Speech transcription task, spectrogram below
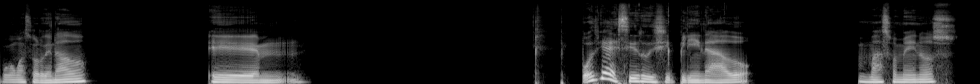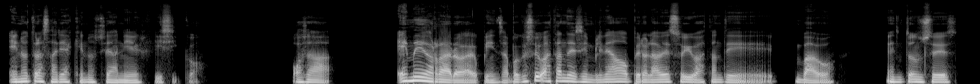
poco más ordenado. Eh, podría decir disciplinado, más o menos, en otras áreas que no sea a nivel físico. O sea, es medio raro la pinza, porque soy bastante disciplinado, pero a la vez soy bastante vago. Entonces...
